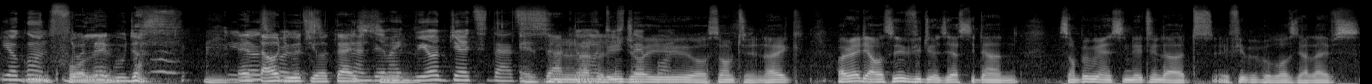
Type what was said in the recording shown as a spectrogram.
You're gone. Mm. your leg Falling. will just Mm. You enter just all the way to your thighs. And thighs. there might be objects that Exactly. Mm, don't I want could to enjoy step on. you or something. Like already, I was seeing videos yesterday, and some people were insinuating that a few people lost their lives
